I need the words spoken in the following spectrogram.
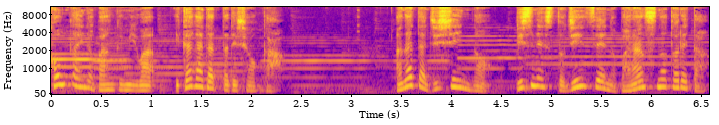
今回の番組はいかがだったでしょうか？あなた自身のビジネスと人生のバランスの取れた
